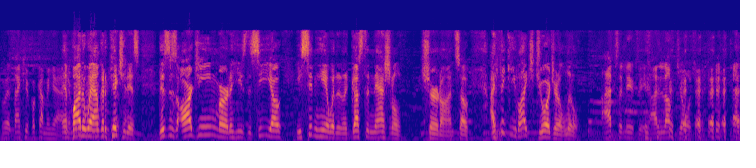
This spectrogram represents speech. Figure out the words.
Well, thank you for coming out. And I by the way, I'm going to picture that. this. This is Arjun Mirdha. He's the CEO. He's sitting here with an Augusta National shirt on. So I think he likes Georgia a little. Absolutely. I love Georgia.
